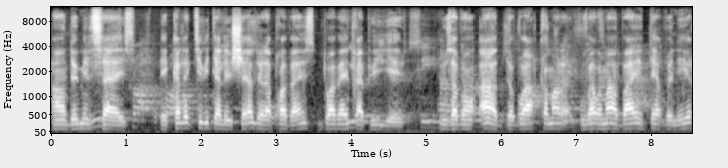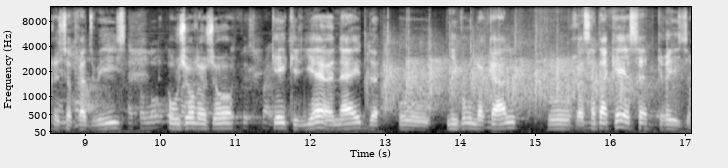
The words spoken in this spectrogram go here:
en 2016. Les collectivités à l'échelle de la province doivent être appuyées. Nous avons hâte de voir comment le gouvernement va intervenir et se traduise au jour le jour qu'il y ait une aide au niveau local pour s'attaquer à cette crise.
